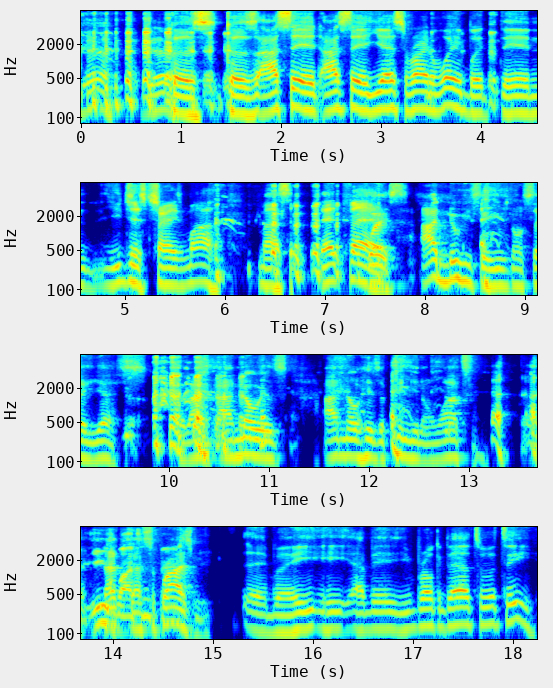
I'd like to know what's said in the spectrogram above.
Yeah, yeah. Because because I said I said yes right away, but then you just changed my mindset that fast. I knew he said he was going to say yes. I, I know his I know his opinion on Watson. Huge That, Watson that fan. surprised me. Yeah, but he he I mean you broke it down to a T.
